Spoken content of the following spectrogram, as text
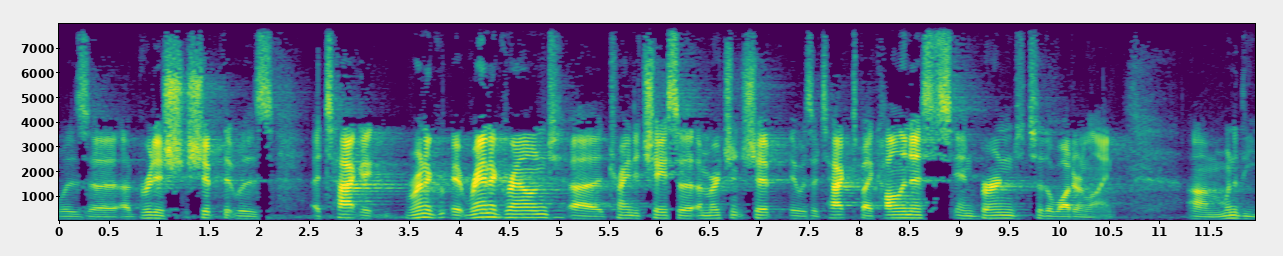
was a, a, British ship that was attacked. It ran, it ran aground uh, trying to chase a, a, merchant ship. It was attacked by colonists and burned to the waterline. Um, one of the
